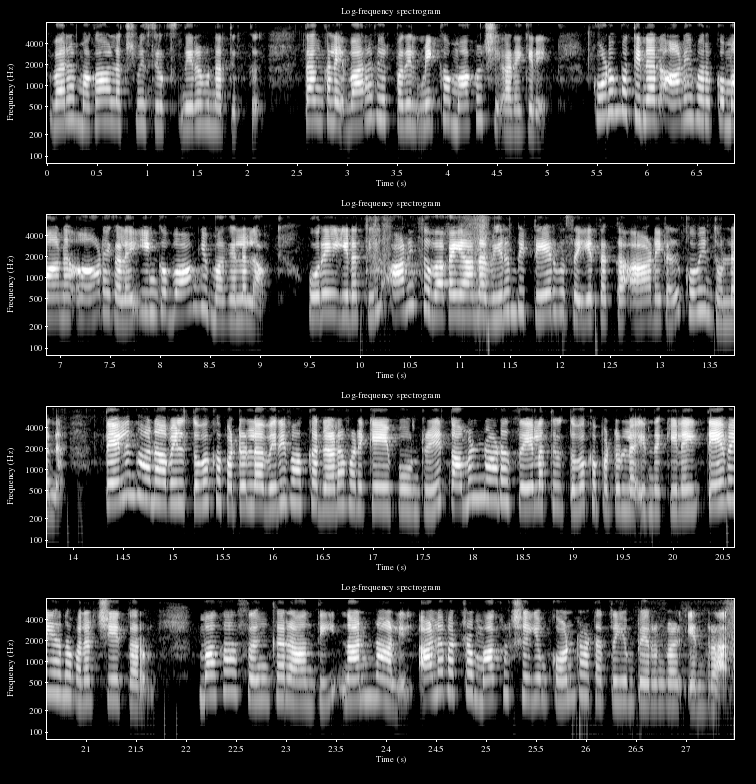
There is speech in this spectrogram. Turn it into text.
வர மகாலட்சுமி சில்க்ஸ் நிறுவனத்திற்கு தங்களை வரவேற்பதில் மிக்க மகிழ்ச்சி அடைகிறேன். குடும்பத்தினர் அனைவருக்குமான ஆடைகளை இங்கு வாங்கி மகிழலாம். ஒரே இடத்தில் அனைத்து வகையான விரும்பி தேர்வு செய்யத்தக்க ஆடைகள் குவிந்துள்ளன. தெலுங்கானாவில் துவக்கப்பட்டுள்ள விரிவாக்க நடவடிக்கையை போன்றே தமிழ்நாடு சேலத்தில் துவக்கப்பட்டுள்ள இந்த கிளை தேவையான வளர்ச்சியை தரும். மகா சங்கராந்தி நன்னாளில் அளவற்ற மகிழ்ச்சியும் கொண்டாட்டத்தையும் பெறுங்கள் என்றார்.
